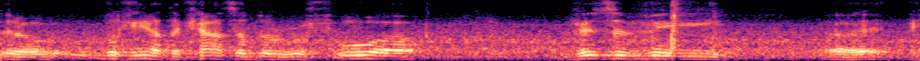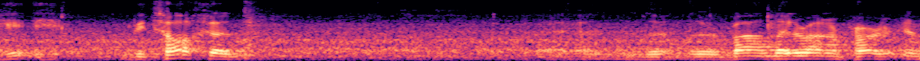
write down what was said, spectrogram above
you know looking at the concept of refuah vis-a-vis uh. The, the Ramban later on in, par, in,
